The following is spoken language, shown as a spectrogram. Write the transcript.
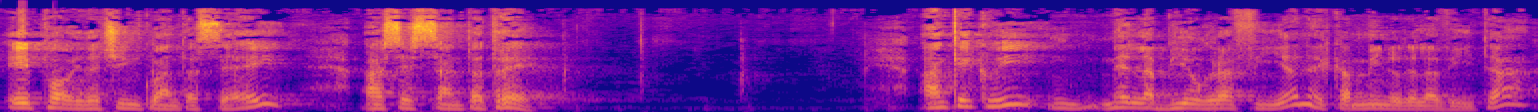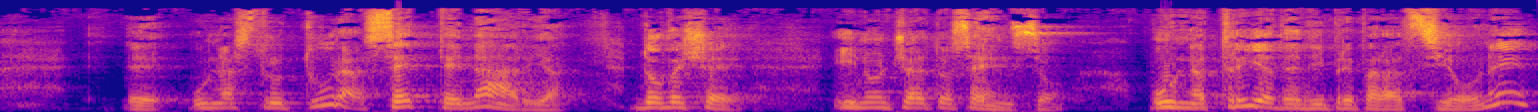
e poi da 56 a 63. Anche qui nella biografia, nel cammino della vita, eh, una struttura settenaria dove c'è in un certo senso una triade di preparazione,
